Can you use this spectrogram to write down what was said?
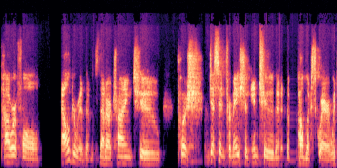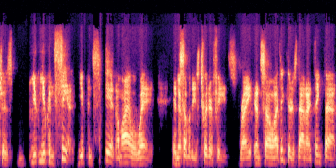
powerful algorithms that are trying to push disinformation into the, the public square, which is you, you can see it. You can see it a mile away in yep. some of these Twitter feeds, right? And so I think there's that. I think that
